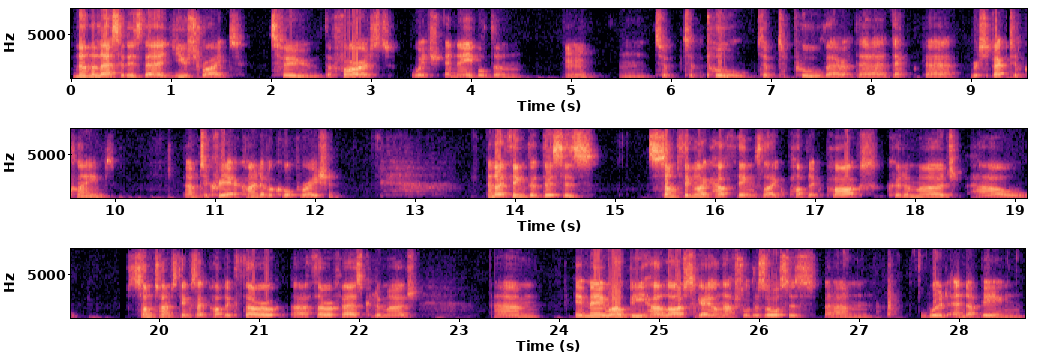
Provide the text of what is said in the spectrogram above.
Nonetheless, it is their use right to the forest which enabled them mm -hmm. to to pool to to pool their their their, their respective claims um, to create a kind of a corporation. And I think that this is something like how things like public parks could emerge, how sometimes things like public thorough, uh, thoroughfares could emerge. Um, it may well be how large-scale natural resources um, would end up being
